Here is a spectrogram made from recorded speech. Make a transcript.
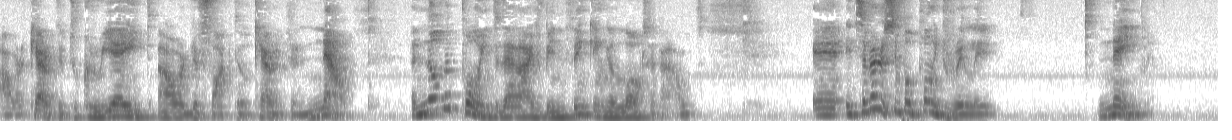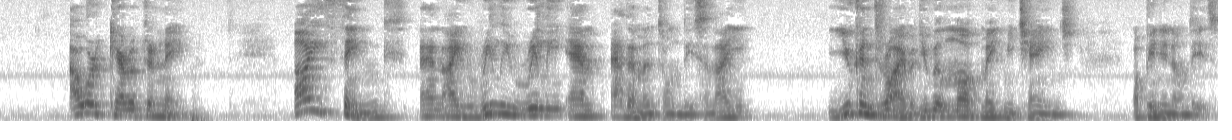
our character, to create our de facto character. Now, another point that I've been thinking a lot about, uh, it's a very simple point really. Name. Our character name. I think and I really, really am adamant on this. And I, you can try, but you will not make me change opinion on this.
